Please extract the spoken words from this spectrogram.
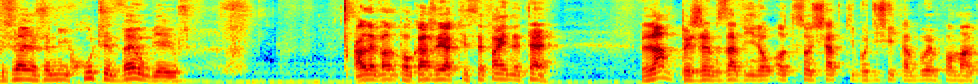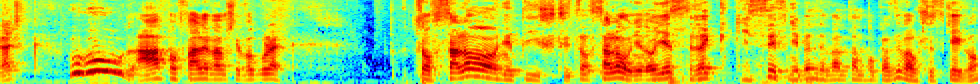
Myślałem, że mi huczy wełbie już. Ale wam pokażę, jakie se fajne te lampy, żem zawinął od sąsiadki, bo dzisiaj tam byłem pomagać. Uhu, a pochwalę wam się w ogóle, co w salonie piszczy, co w salonie. No jest lekki syf, nie będę wam tam pokazywał wszystkiego.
